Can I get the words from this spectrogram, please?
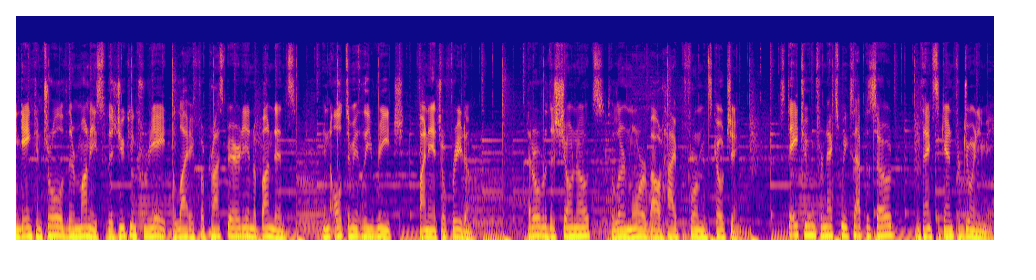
and gain control of their money so that you can create a life of prosperity and abundance and ultimately reach financial freedom. Head over to the show notes to learn more about high performance coaching. Stay tuned for next week's episode, and thanks again for joining me.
